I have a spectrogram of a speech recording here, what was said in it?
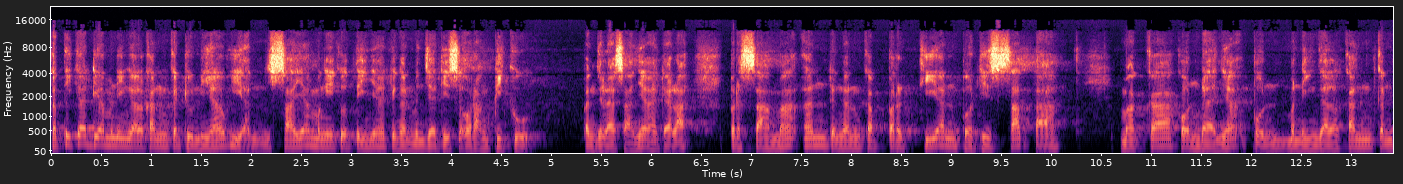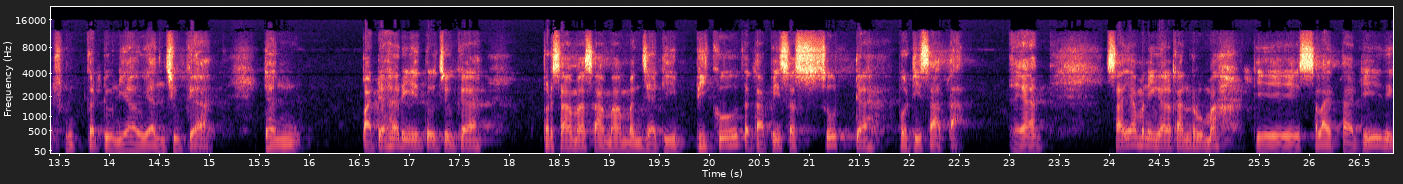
Ketika dia meninggalkan keduniawian, saya mengikutinya dengan menjadi seorang biku. Penjelasannya adalah bersamaan dengan kepergian bodhisatta, maka kondanya pun meninggalkan keduniawian juga. Dan pada hari itu juga bersama-sama menjadi biku tetapi sesudah bodhisatta. Ya. Saya meninggalkan rumah di slide tadi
